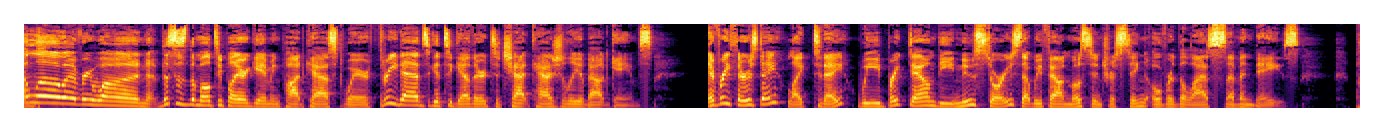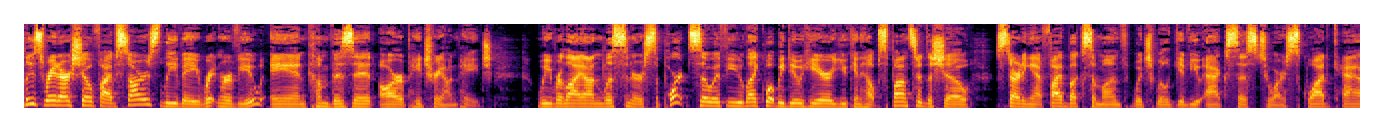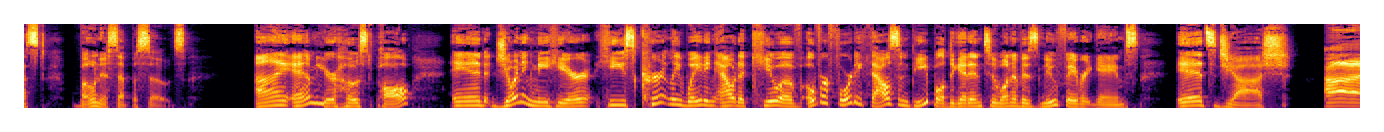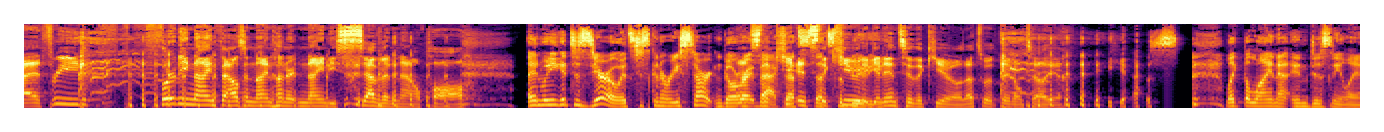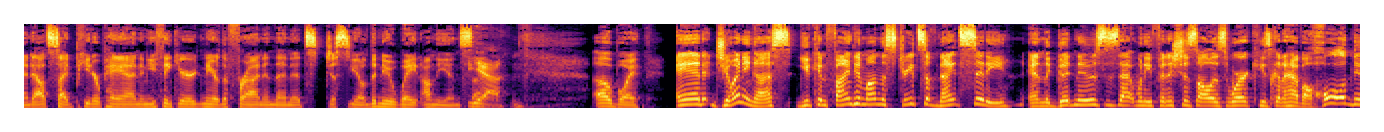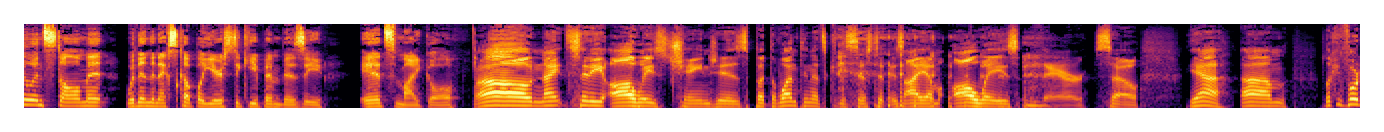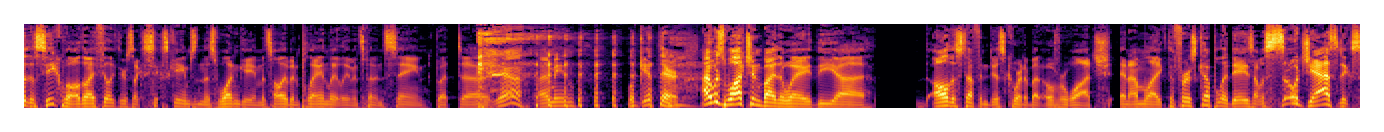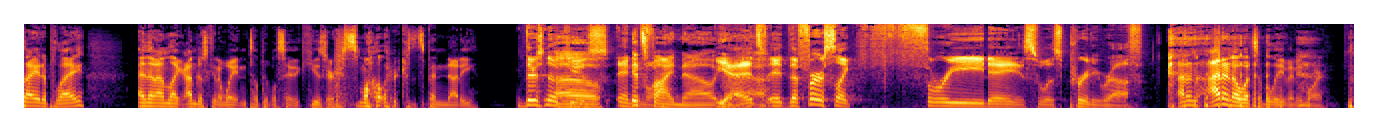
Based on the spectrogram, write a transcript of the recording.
Hello, everyone! This is the Multiplayer Gaming Podcast where three dads get together to chat casually about games. Every Thursday, like today, we break down the news stories that we found most interesting over the last seven days. Please rate our show five stars, leave a written review, and come visit our Patreon page. We rely on listener support, so if you like what we do here, you can help sponsor the show starting at five bucks a month, which will give you access to our Squadcast bonus episodes. I am your host, Paul, and joining me here, he's currently waiting out a queue of over 40,000 people to get into one of his new favorite games. It's Josh. Uh, three, 39,997 now, Paul. And when you get to zero, it's just going to restart and go right back. Queue- that's it's that's the queue to get into the queue. That's what they don't tell you. yes. Like the line in Disneyland outside Peter Pan, and you think you're near the front, and then it's just, you know, the new wait on the inside. yeah. Oh boy. And joining us, you can find him on the streets of Night City. And the good news is that when he finishes all his work, he's going to have a whole new installment within the next couple years to keep him busy. It's Michael. Oh, Night City always changes, but the one thing that's consistent is I am always there. So, yeah, um, looking forward to the sequel. Although I feel like there's like six games in this one game. That's all I've been playing lately, and it's been insane. But uh, yeah, I mean, we'll get there. I was watching, by the way, the uh, all the stuff in Discord about Overwatch, and I'm like, the first couple of days, I was so jazzed and excited to play. And then I'm like, I'm just gonna wait until people say the queues are smaller because it's been nutty. There's no Oh, queues anymore. it's fine now. Yeah, Yeah, it's it, the first like three days was pretty rough. I don't, I don't know what to believe anymore.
